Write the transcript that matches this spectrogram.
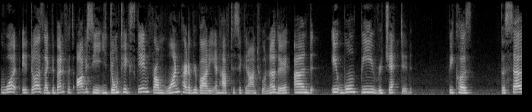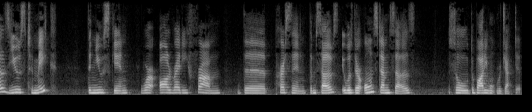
what it does, like the benefits, obviously, you don't take skin from one part of your body and have to stick it onto another. And it won't be rejected because the cells used to make the new skin were already from the person themselves. It was their own stem cells, so the body won't reject it.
